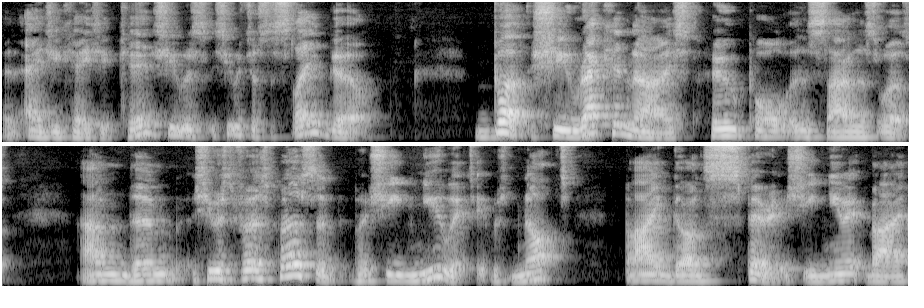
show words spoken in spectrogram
an educated kid. She was. She was just a slave girl. But she recognised who Paul and Silas was, and um, she was the first person. But she knew it. It was not by God's Spirit. She knew it by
